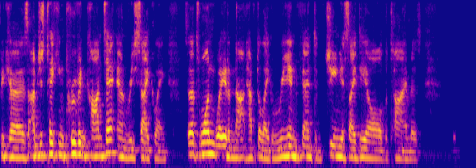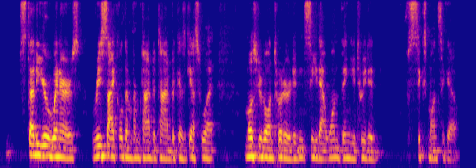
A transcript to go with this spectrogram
because i'm just taking proven content and recycling. So that's one way to not have to like reinvent a genius idea all the time is study your winners recycle them from time to time because guess what? Most people on twitter didn't see that one thing you tweeted six months ago.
